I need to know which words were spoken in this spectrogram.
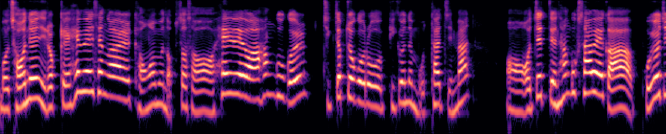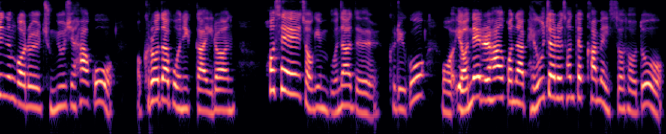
뭐 저는 이렇게 해외 생활 경험은 없어서 해외와 한국을 직접적으로 비교는 못하지만 어, 어쨌든 한국 사회가 보여지는 거를 중요시하고 어, 그러다 보니까 이런 허세적인 문화들 그리고 뭐 연애를 하거나 배우자를 선택함에 있어서도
